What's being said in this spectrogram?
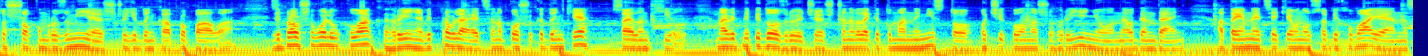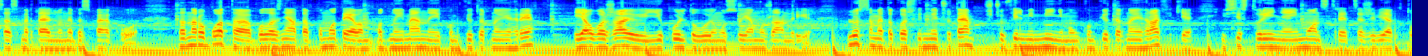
то шоком розуміє, що її донька пропала. Зібравши волю в кулак, героїня відправляється на пошуки доньки в Silent Hill, навіть не підозрюючи, що невелике туманне місто очікувало нашу героїню не один день, а таємниця, яке воно в собі ховає, несе смертельну небезпеку. Дана робота була знята по мотивам одноіменної комп'ютерної гри, і я вважаю її культовою у своєму жанрі. Плюсами також відмічу те, що в фільмі мінімум комп'ютерної графіки, і всі створіння і монстри це живі актори.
